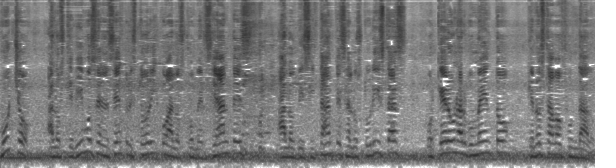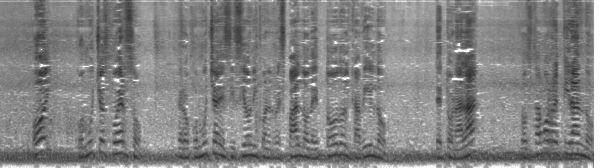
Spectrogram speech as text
mucho a los que vimos en el centro histórico, a los comerciantes, a los visitantes, a los turistas, porque era un argumento que no estaba fundado. Hoy, con mucho esfuerzo, pero con mucha decisión y con el respaldo de todo el cabildo de Tonalá, los estamos retirando.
